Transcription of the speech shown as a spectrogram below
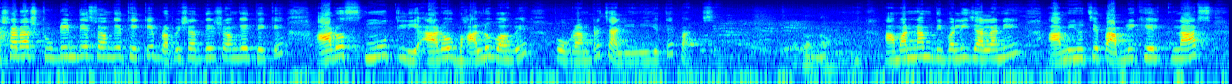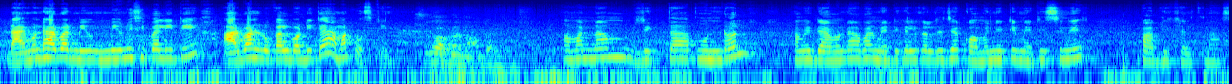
আশারা স্টুডেন্টদের সঙ্গে থেকে প্রফেসরদের সঙ্গে থেকে আরও স্মুথলি আরও ভালোভাবে প্রোগ্রামটা চালিয়ে নিয়ে যেতে পারছে। আমার নাম দীপালি জ্বালানি আমি হচ্ছে public health nurse Diamond Harbour municipality urban local বডিতে আমার পোস্টিং শুধু আপনার নামটা বলুন আমার নাম রিক্তা মণ্ডল আমি ডায়মন্ড হারবার মেডিকেল কলেজের কমিউনিটি মেডিসিনের পাবলিক হেলথ নার্স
